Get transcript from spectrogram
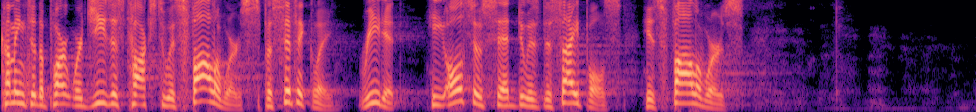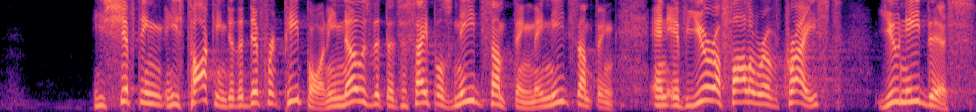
coming to the part where Jesus talks to his followers specifically. Read it. he also said to his disciples, his followers, He's shifting, he's talking to the different people, and he knows that the disciples need something. They need something. And if you're a follower of Christ, you need this.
